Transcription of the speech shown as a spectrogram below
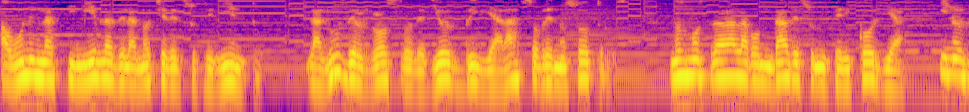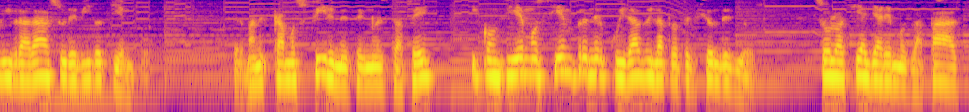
Aún en las tinieblas de la noche del sufrimiento, la luz del rostro de Dios brillará sobre nosotros, nos mostrará la bondad de su misericordia y nos librará a su debido tiempo. Permanezcamos firmes en nuestra fe y confiemos siempre en el cuidado y la protección de Dios. Solo así hallaremos la paz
